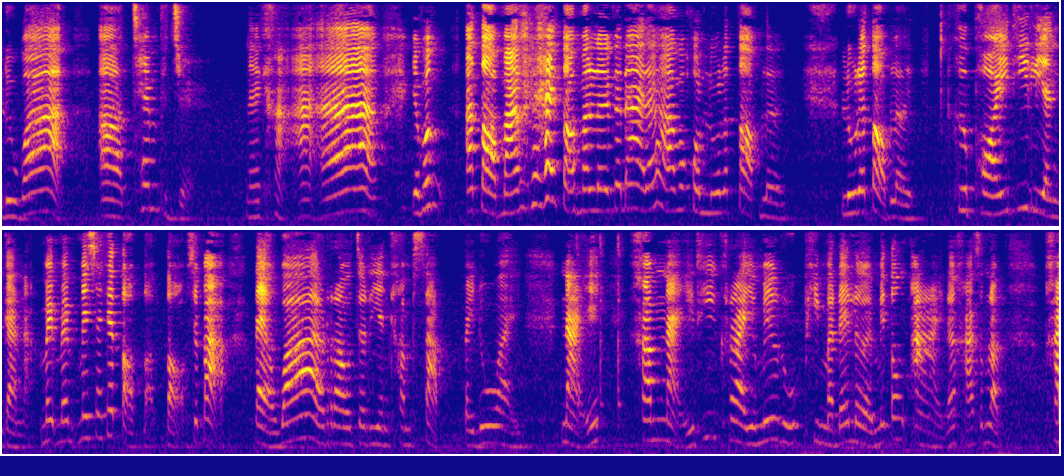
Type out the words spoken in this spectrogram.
หรือว่าอ่า temperature นะคะอ่าอ่าอย่าเพิ่งอะตอบมาก็ได้ตอบมาเลยก็ได้นะคะบางคนรู้แล้วตอบเลย รู้แล้วตอบเลย คือ point ที่เรียนกันอะไม่ไม่ไม่ใช่แค่ตอบตอบตอบใช่ปะแต่ว่าเราจะเรียนคำศัพท์ไปด้วย ไหนคำไหนที่ใครยังไม่รู้พิมพ์มาได้เลย ไม่ต้องอายนะคะสำหรับใคร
